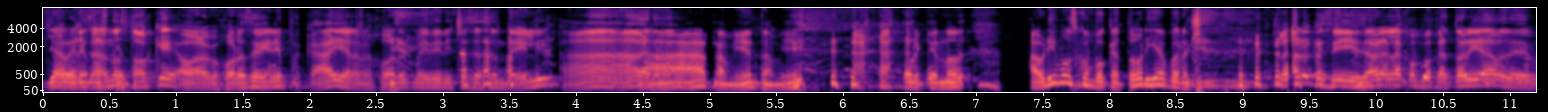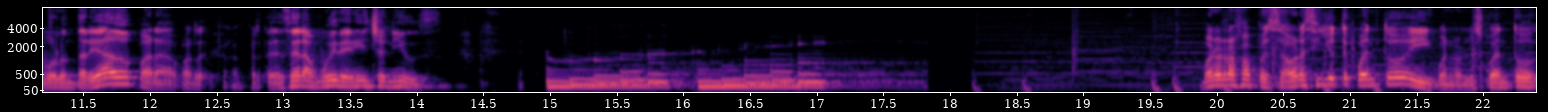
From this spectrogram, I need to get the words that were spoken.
ya veremos. Quizás nos toque, o a lo mejor se viene para acá y a lo mejor Made in se hace un daily. Ah, ah, ¿verdad? Ah, también, también. Porque no, abrimos convocatoria para que... claro que sí, se abre la convocatoria de voluntariado para, pertenecer a Muy de Nicho News. Bueno, Rafa, pues ahora sí yo te cuento y bueno, les cuento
